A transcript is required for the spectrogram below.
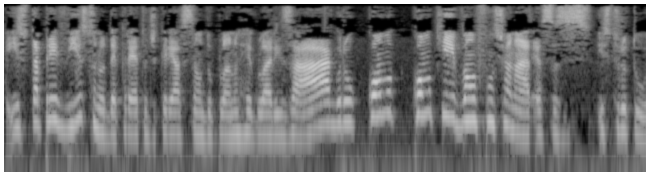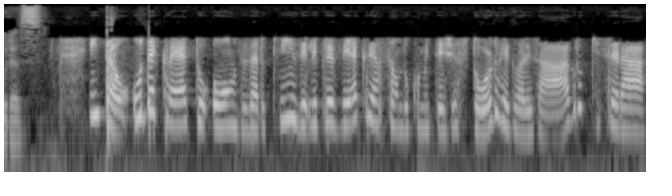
isso está previsto no decreto de criação do Plano Regulariza Agro. Como, como que vão funcionar essas estruturas? Então, o decreto 11015, ele prevê a criação do comitê gestor do Regulariza Agro, que será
